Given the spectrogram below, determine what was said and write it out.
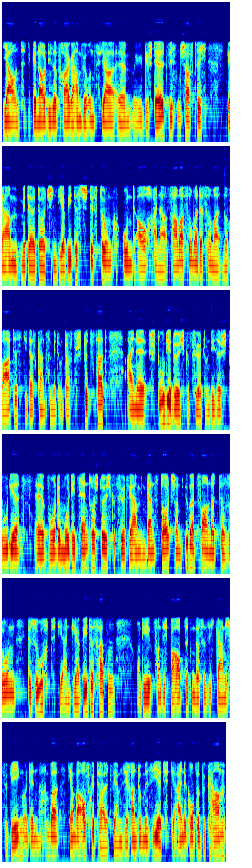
Ja, und genau diese Frage haben wir uns ja ähm, gestellt, wissenschaftlich. Wir haben mit der Deutschen Diabetes Stiftung und auch einer Pharmafirma, der Firma Novartis, die das Ganze mit unterstützt hat, eine Studie durchgeführt. Und diese Studie äh, wurde multizentrisch durchgeführt. Wir haben in ganz Deutschland über 200 Personen gesucht, die einen Diabetes hatten und die von sich behaupteten, dass sie sich gar nicht bewegen und den haben wir, die haben wir aufgeteilt. Wir haben sie randomisiert. Die eine Gruppe bekam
